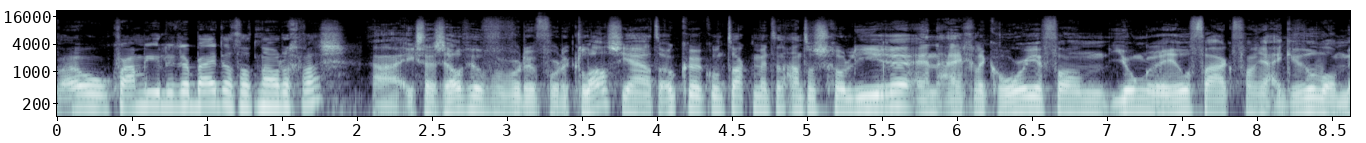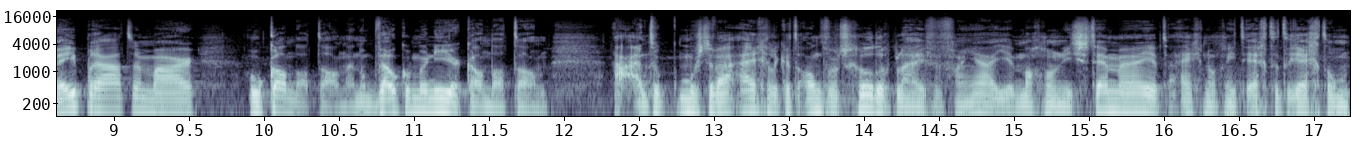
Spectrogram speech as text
hoe kwamen jullie erbij dat dat nodig was? Ik sta zelf heel veel voor de, voor de klas. Je had ook contact met een aantal scholieren. En eigenlijk hoor je van jongeren heel vaak van... ja, ik wil wel meepraten, maar hoe kan dat dan? En op welke manier kan dat dan? Nou, en toen moesten wij eigenlijk het antwoord schuldig blijven van ja, je mag nog niet stemmen. Je hebt eigenlijk nog niet echt het recht om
